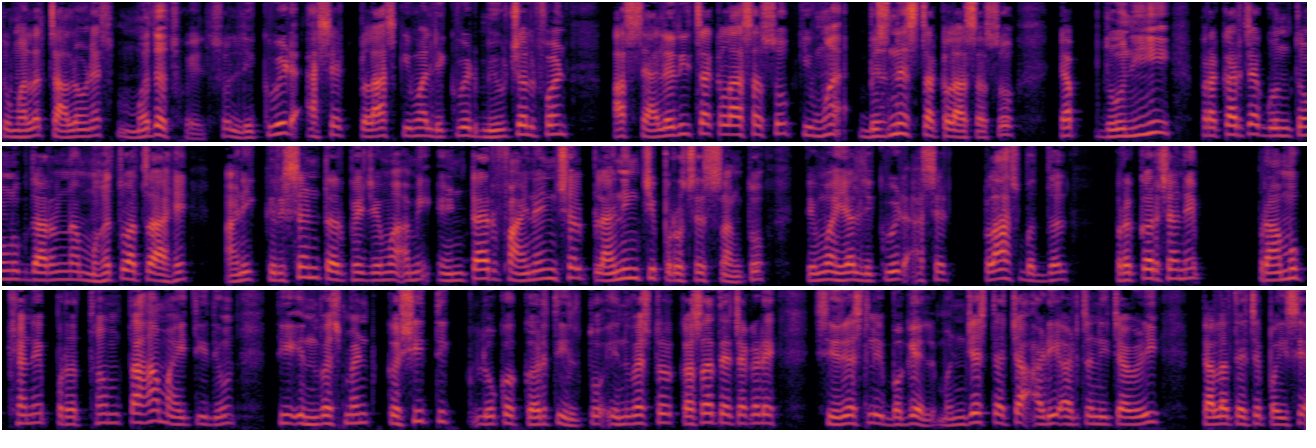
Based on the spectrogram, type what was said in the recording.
तुम्हाला चालवण्यास मदत होईल. सो लिक्विड ॲसेट क्लास किंवा लिक्विड म्युच्युअल फंड हा सॅलरीचा क्लास असो किंवा बिझनेसचा क्लास असो या दोन्ही प्रकारच्या गुंतवणूकदारांना महत्त्वाचा आहे. आणि क्रिसनतर्फे जेव्हा आम्ही एंटायर फायनान्शियल प्लॅनिंगची प्रोसेस सांगतो तेव्हा ह्या लिक्विड ॲसेट क्लासबद्दल प्रकर्षाने प्रामुख्याने प्रथमत माहिती देऊन ती इन्व्हेस्टमेंट कशी ती लोक करतील तो इन्व्हेस्टर कसा त्याच्याकडे सिरियसली बघेल म्हणजेच त्याच्या अडीअडचणीच्या वेळी त्याला त्याचे पैसे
